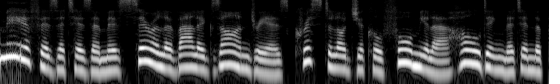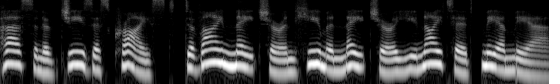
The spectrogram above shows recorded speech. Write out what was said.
Miaphysitism is Cyril of Alexandria's Christological formula holding that in the person of Jesus Christ, divine nature and human nature are united, mia mia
